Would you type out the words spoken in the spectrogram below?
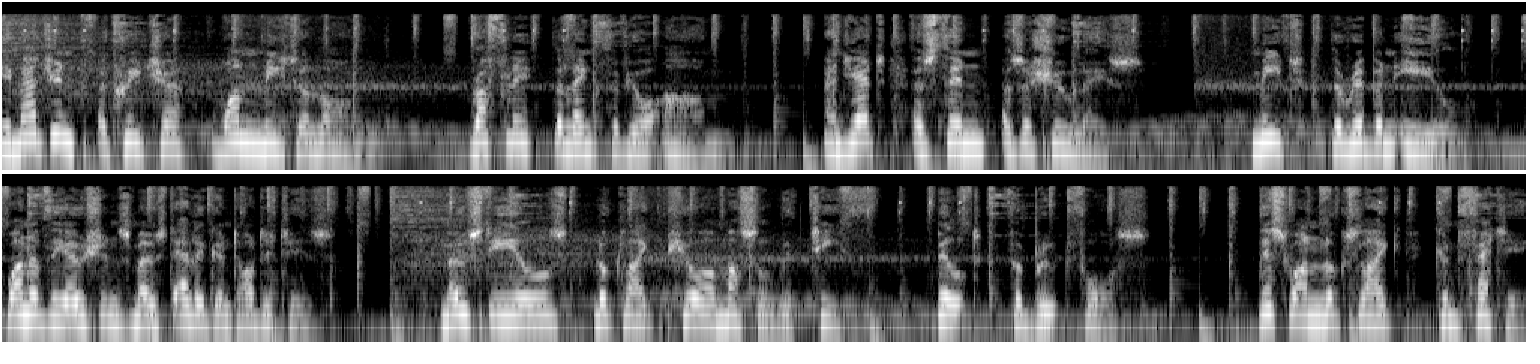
Imagine a creature one metre long, roughly the length of your arm, and yet as thin as a shoelace. Meet the ribbon eel, one of the ocean's most elegant oddities. Most eels look like pure muscle with teeth, built for brute force. This one looks like confetti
